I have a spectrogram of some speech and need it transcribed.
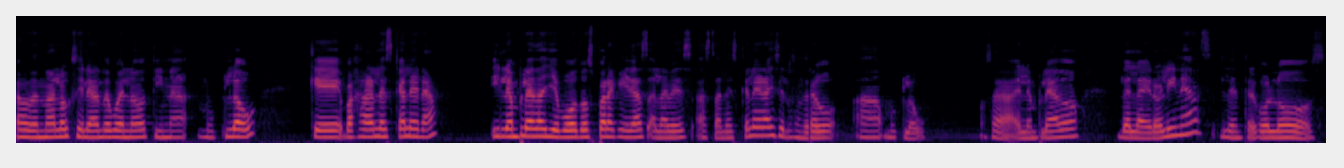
ordenó al auxiliar de vuelo Tina Mucklow que bajara la escalera y la empleada llevó dos paracaídas a la vez hasta la escalera y se los entregó a Mucklow. O sea, el empleado de la aerolínea le entregó los,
